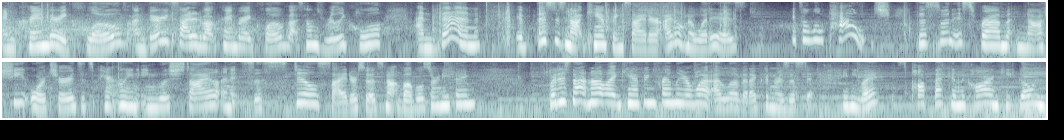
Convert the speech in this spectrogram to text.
and cranberry clove. I'm very excited about cranberry clove. That sounds really cool. And then, if this is not camping cider, I don't know what is. It's a little pouch. This one is from Nashi Orchards. It's apparently an English style and it's a still cider, so it's not bubbles or anything. But is that not like camping friendly or what? I love it. I couldn't resist it. Anyway, let's pop back in the car and keep going.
